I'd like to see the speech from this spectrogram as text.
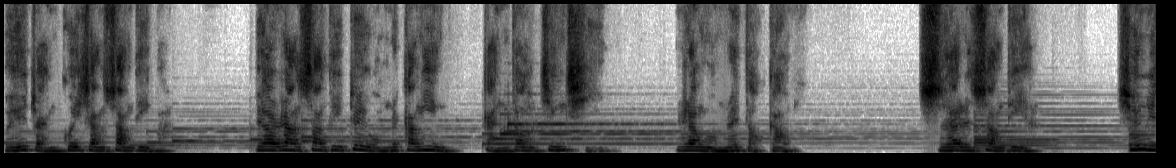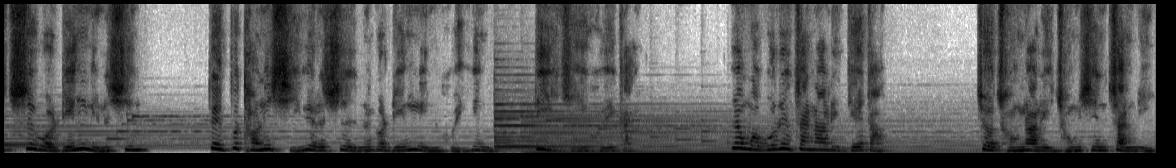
回转归向上帝吧，不要让上帝对我们的刚硬感到惊奇。让我们来祷告，慈爱的上帝啊，求你赐我灵敏的心，对不讨你喜悦的事能够灵敏回应，立即悔改，让我无论在哪里跌倒，就从那里重新站立，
